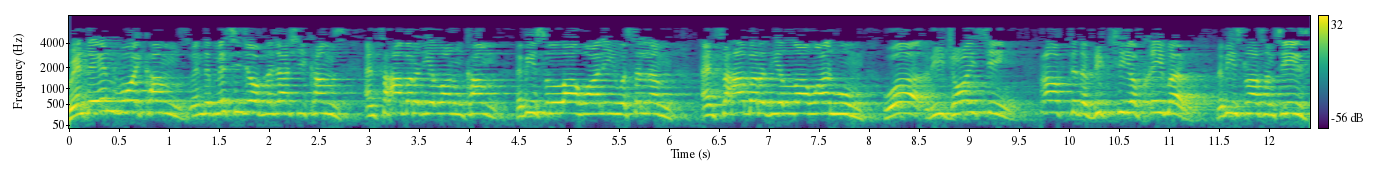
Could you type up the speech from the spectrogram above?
When the envoy comes, when the messenger of Najashi comes, and Sahaba radiallahu anhum come, Nabi sallallahu alayhi wasallam and Sahaba radiallahu anhum were rejoicing after the victory of Khaybar. Nabi Islam says,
